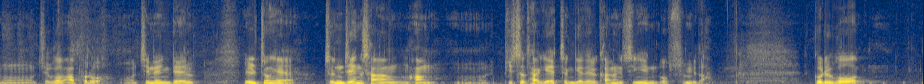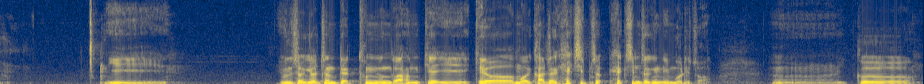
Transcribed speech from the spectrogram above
어, 지금 앞으로 어, 진행될 일종의 전쟁 상황 어, 비슷하게 전개될 가능성이 높습니다. 그리고 이 윤석열 전 대통령과 함께 이 계엄의 가장 핵심, 핵심적인 인물이죠. 어, 그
